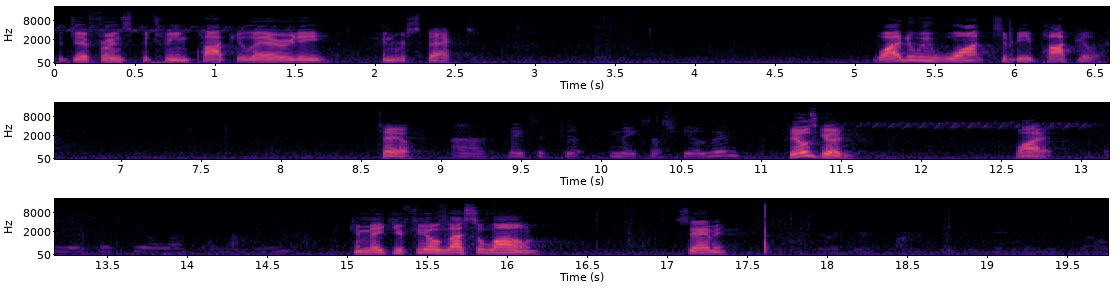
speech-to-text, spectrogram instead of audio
The difference between popularity and respect. Why do we want to be popular? Teo. Uh, makes it feel makes us feel good. Feels good. Why? It makes us feel less alone. Can make you feel less alone. Sammy. feel like you're a part of something bigger than yourself.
